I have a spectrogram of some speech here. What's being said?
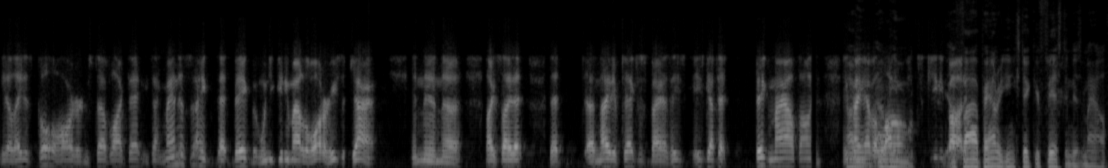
you know they just pull harder and stuff like that. And you think, man, this ain't that big, but when you get him out of the water, he's a giant. And then, uh, like I say, that that uh, native Texas bass, he's he's got that big mouth on him. He Oh, may you- have a I mean, long, skinny body. A five pounder, you can stick your fist in his mouth.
